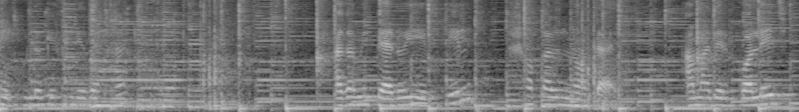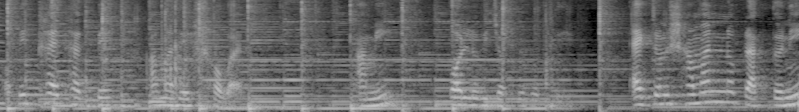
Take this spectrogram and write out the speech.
মুখগুলোকে ফিরে দেখা আগামী তেরোই এপ্রিল সকাল নটায় আমাদের কলেজ অপেক্ষায় থাকবে আমাদের সবার। আমি পল্লবী চক্রবর্তী, একজন সামান্য প্রাক্তনী,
